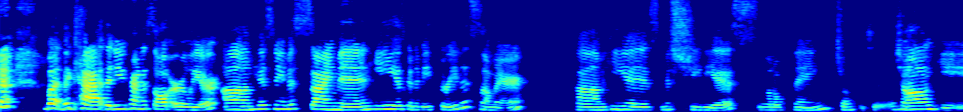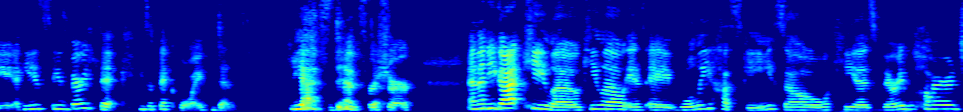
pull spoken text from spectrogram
but the cat that you kind of saw earlier, um, his name is Simon. He is going to be three this summer. Um, he is mischievous little thing, Chunky too. chunky. He's he's very thick. He's a thick boy. Dense. Yes, dense for Dense. sure. And then you got Kilo. Kilo is a woolly husky, so he is very large,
